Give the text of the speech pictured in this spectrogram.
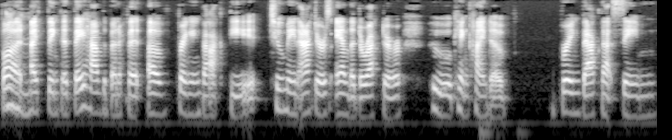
but Mhm. I think that they have the benefit of bringing back the two main actors and the director who can kind of bring back that same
